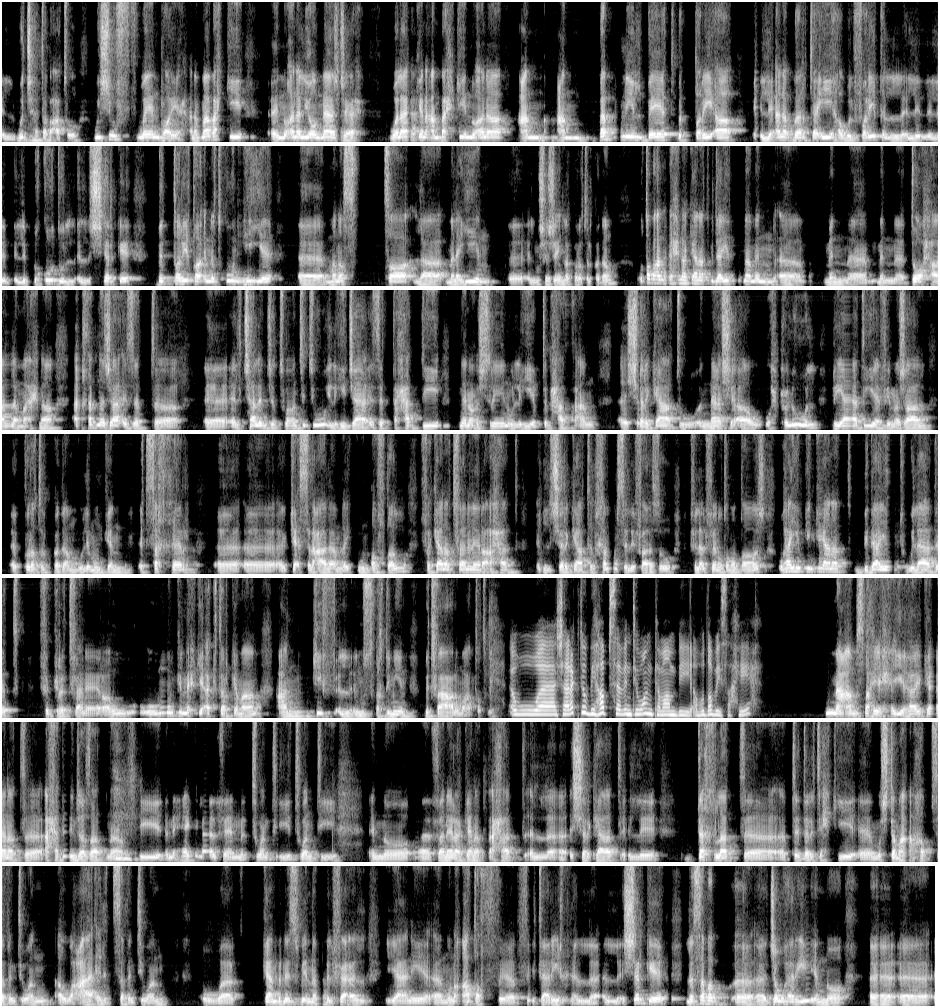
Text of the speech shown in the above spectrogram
الوجهة تبعته ويشوف وين رايح. أنا ما بحكي إنه أنا اليوم ناجح ولكن عم بحكي إنه أنا عم عم ببني البيت بالطريقة اللي أنا برتقيها والفريق اللي اللي بقوده الشركة بالطريقة إنه تكون هي آه، منصه لملايين آه، المشجعين لكرة القدم. وطبعا إحنا كانت بدايتنا من آه، من من الدوحه لما إحنا أخذنا جائزة التشالنج 22 اللي هي جائزة تحدي 22 واللي هي بتبحث عن شركات وناشئة وحلول ريادية في مجال كرة القدم واللي ممكن تسخر آه، آه، كأس العالم ليكون أفضل. فكانت فانيرا أحد الشركات الخمسه اللي فازوا في 2018 وهي يمكن كانت بداية ولادة فكرة فانيرا. وممكن نحكي أكثر كمان عن كيف المستخدمين بتفاعلوا مع التطبيق وشاركتوا بهاب 71 كمان بأبو ظبي صحيح؟ نعم صحيح. هي هاي كانت أحد إنجازاتنا في نهاية 2020 إنه فانيرا كانت أحد الشركات اللي دخلت بتقدر تحكي مجتمع هب 71 أو عائلة 71 وكان بالنسبة لنا بالفعل يعني منعطف في تاريخ الشركة لسبب جوهري إنه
